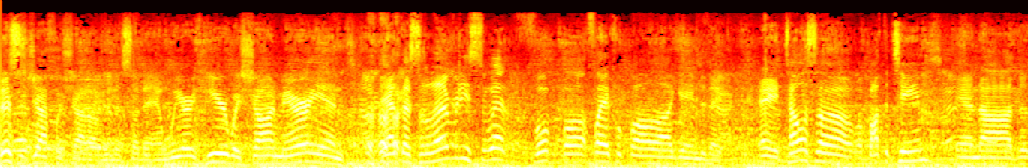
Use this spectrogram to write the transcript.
is Jeff with Shout Out Minnesota, and we are here with Shawn Marion at the Celebrity Sweat football flag football uh, game today. Hey, tell us uh, about the team and uh, the,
